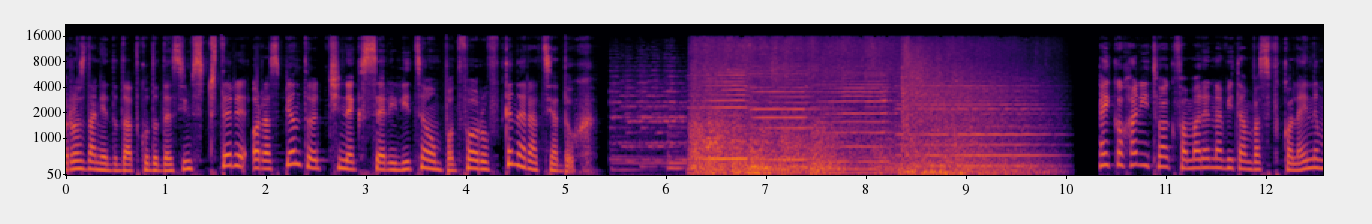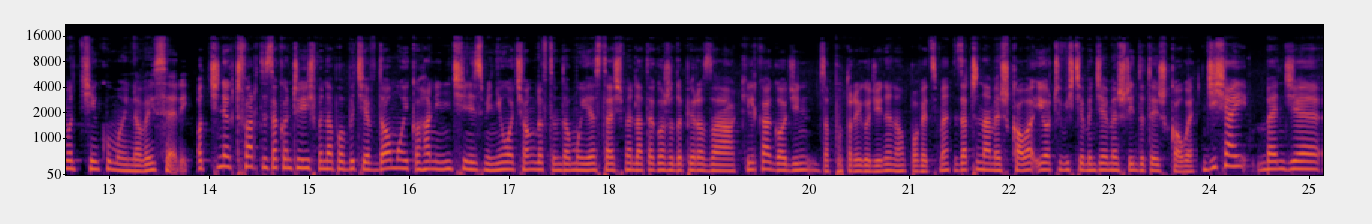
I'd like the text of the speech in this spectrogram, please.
rozdanie dodatku do The Sims 4 oraz piąty odcinek serii Liceum Potworów Generacja Duch. Hej kochani, to Akwamaryna, witam was w kolejnym odcinku mojej nowej serii. Odcinek czwarty zakończyliśmy na pobycie w domu i kochani, nic się nie zmieniło, ciągle w tym domu jesteśmy, dlatego że dopiero za kilka godzin, za półtorej godziny, no powiedzmy, zaczynamy szkołę i oczywiście będziemy szli do tej szkoły. Dzisiaj będzie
